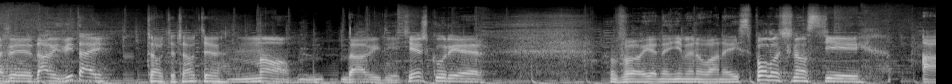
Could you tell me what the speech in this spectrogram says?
Takže David, vitaj. Čaute, čaute. No, David je tiež kuriér v jednej nemenovanej spoločnosti a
